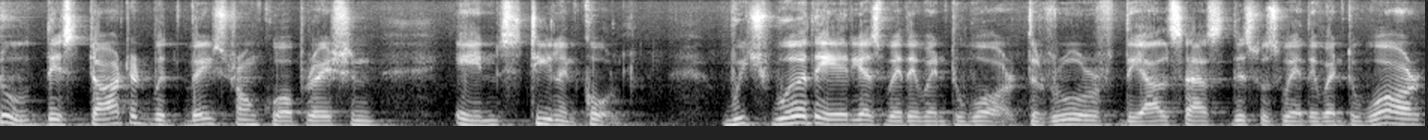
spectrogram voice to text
II, they started with very strong cooperation in steel and coal which were the areas where they went to war. The Ruhr, the Alsace, this was where they went to war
